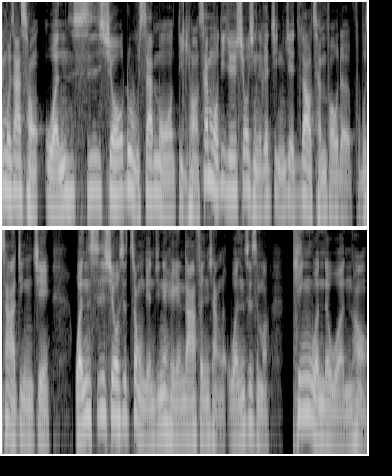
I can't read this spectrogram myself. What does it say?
音菩萨从闻思修入三摩地，哈，三摩地就是修行的一个境界，就到成佛的菩萨境界。闻思修是重点，今天可以跟大家分享的。闻是什么？听闻的闻，哈，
